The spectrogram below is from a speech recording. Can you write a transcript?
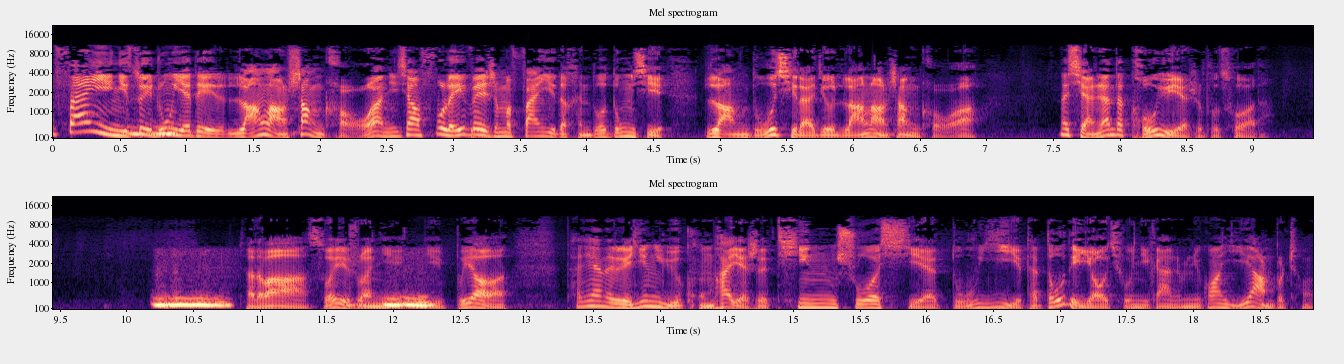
你翻译，你最终也得朗朗上口啊！你像傅雷为什么翻译的很多东西朗读起来就朗朗上口啊？那显然他口语也是不错的，嗯，晓得吧？所以说，你你不要，他现在这个英语恐怕也是听说写读译，他都得要求你干什么？你光一样不成，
